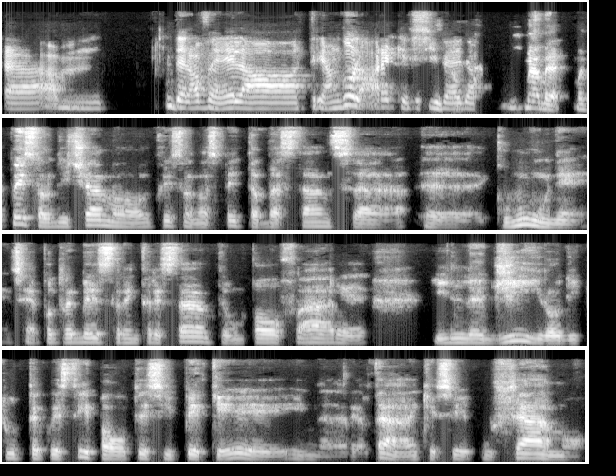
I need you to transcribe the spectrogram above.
ehm, della vela triangolare che si vede. Vabbè, ma questo diciamo, questo è un aspetto abbastanza eh, comune, cioè, potrebbe essere interessante un po' fare il giro di tutte queste ipotesi perché in realtà anche se usciamo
